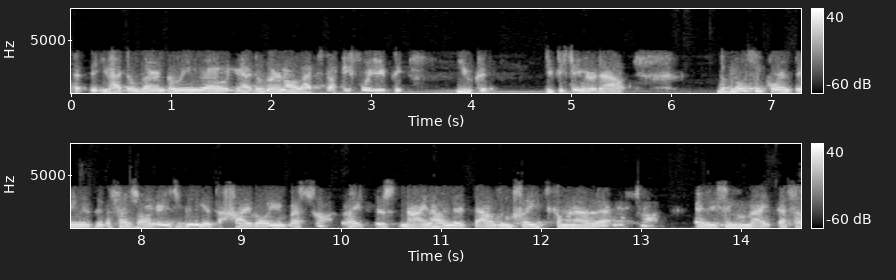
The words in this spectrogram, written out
that, that you had to learn the lingo and you had to learn all that stuff before you could you could you could figure it out the most important thing is that the French Laundry is really it's a high volume restaurant, right? There's 900,000 plates coming out of that restaurant every single night. That's a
